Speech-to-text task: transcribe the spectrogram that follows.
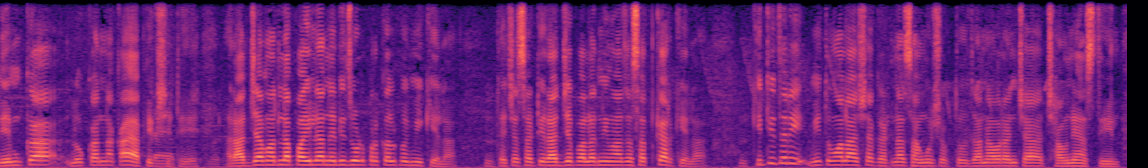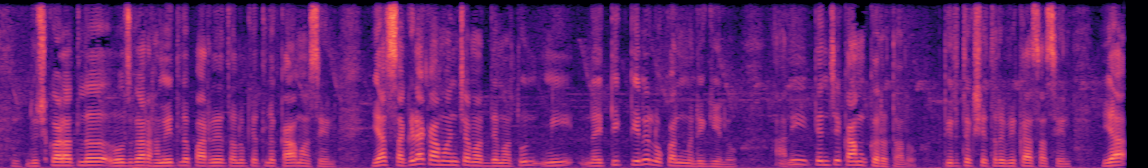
नेमका लोकांना काय अपेक्षित आहे? राज्यामधला पहिला नदीजोड प्रकल्प मी केला. त्याच्यासाठी राज्यपालांनी माझा सत्कार केला. कितीतरी मी तुम्हाला अशा घटना सांगू शकतो. जनावरांच्या छावण्या असतील दुष्काळातलं रोजगार हमीतलं पारणे तालुक्यातलं काम असेल या सगळ्या कामांच्या माध्यमातून मी नैतिकतेने लोकांमध्ये गेलो आणि त्यांचे काम करत आलो. तीर्थक्षेत्र विकास असेल या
